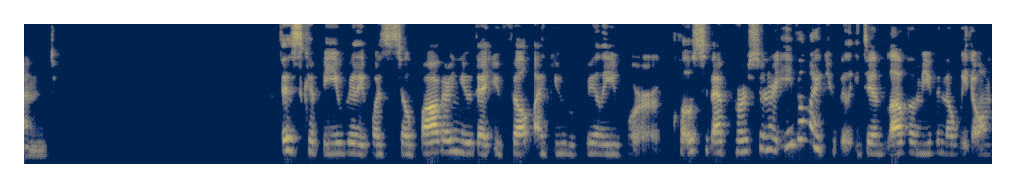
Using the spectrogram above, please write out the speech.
And this could be really what's still bothering you that you felt like you really were close to that person or even like you really did love them even though we don't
